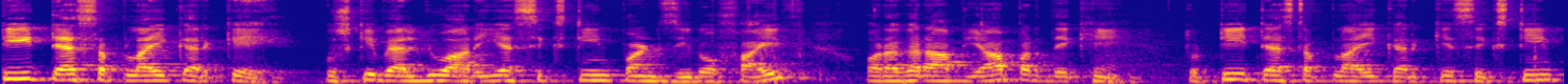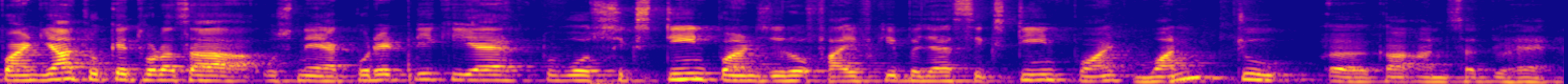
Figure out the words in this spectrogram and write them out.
टी टेस्ट अप्लाई करके उसकी वैल्यू आ रही है 16.05 और अगर आप यहाँ पर देखें तो टी टेस्ट अप्लाई करके 16 पॉइंट यहाँ चुके थोड़ा सा उसने एक्यूरेटली किया है तो वो 16.05 की बजाय 16.12 का आंसर जो है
